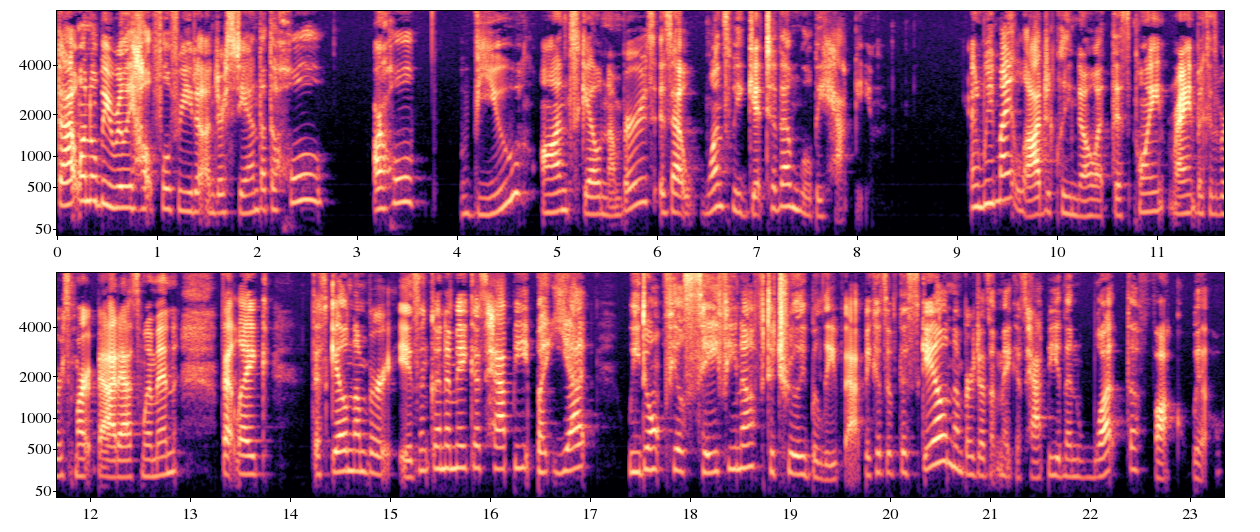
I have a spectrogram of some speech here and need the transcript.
That one will be really helpful for you to understand that the whole, our whole view on scale numbers is that once we get to them, we'll be happy. And we might logically know at this point, right? Because we're smart, badass women, that like the scale number isn't going to make us happy, but yet we don't feel safe enough to truly believe that because if the scale number doesn't make us happy, then what the fuck will?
